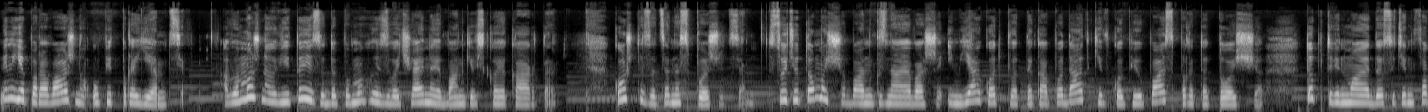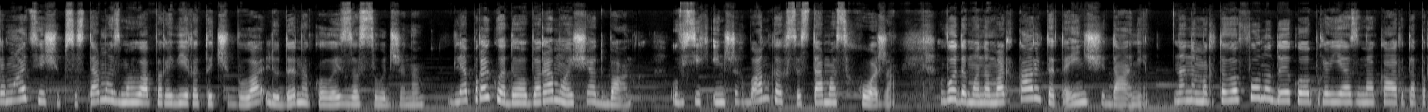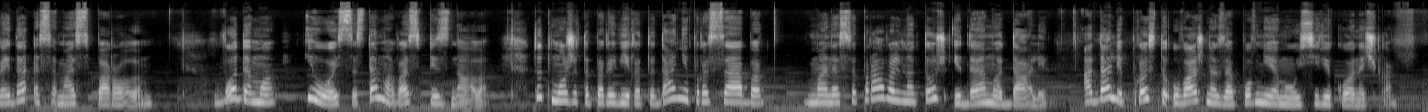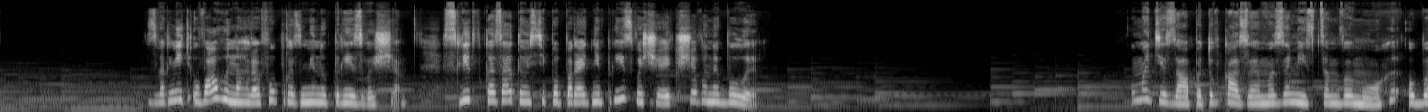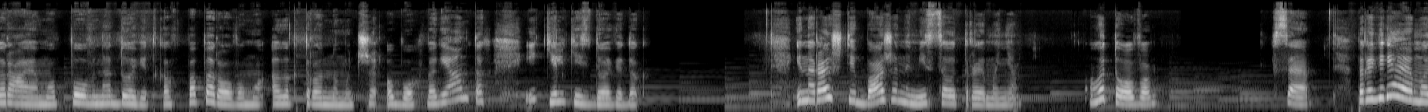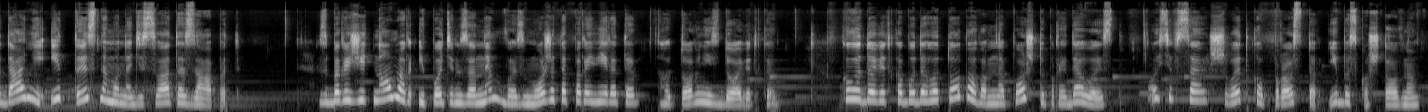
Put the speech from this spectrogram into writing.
Він є переважно у підприємців, але можна увійти і за допомогою звичайної банківської карти. Кошти за це не спишуться. Суть у тому, що банк знає ваше ім'я, код платника податків, копію паспорта тощо. Тобто він має досить інформації, щоб система змогла перевірити, чи була людина колись засуджена. Для прикладу оберемо Ощадбанк. У всіх інших банках система схожа. Вводимо номер карти та інші дані. На номер телефону, до якого прив'язана карта, прийде смс з паролем. Вводимо і ось система вас впізнала. Тут можете перевірити дані про себе. В мене все правильно, тож ідемо далі. А далі просто уважно заповнюємо усі віконечка. Зверніть увагу на графу про зміну прізвища. Слід вказати усі попередні прізвища, якщо вони були. У меті запиту вказуємо за місцем вимоги, обираємо повна довідка в паперовому, електронному чи обох варіантах і кількість довідок. І нарешті бажане місце отримання. Готово. Все. Перевіряємо дані і тиснемо Надіслати запит. Збережіть номер і потім за ним ви зможете перевірити готовність довідки. Коли довідка буде готова, вам на пошту прийде лист. Ось і все швидко, просто і безкоштовно.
